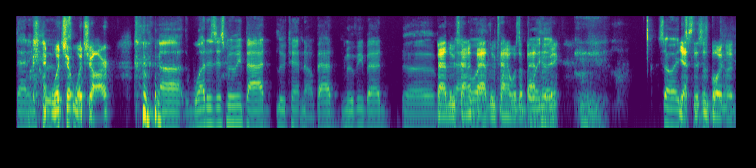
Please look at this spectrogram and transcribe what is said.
that includes which, which are? uh, what is this movie? Bad Lieutenant? No, bad movie. Bad. Uh, Bad Lieutenant. Boy? Bad, Lieutenant was a bad Boyhood. movie. So it's, Yes, this is Boyhood.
